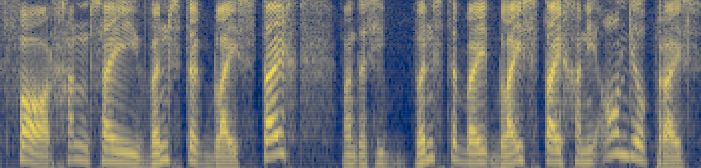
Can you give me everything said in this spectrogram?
vaar gaan sy winste bly styg want as die winste bly styg gaan die aandeleprys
